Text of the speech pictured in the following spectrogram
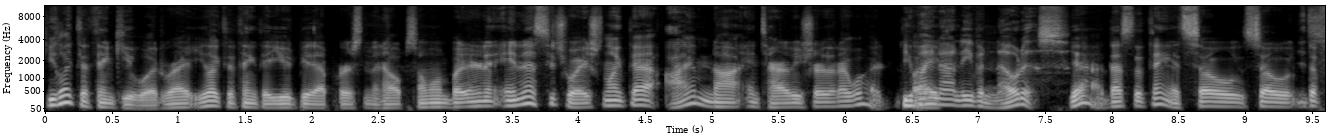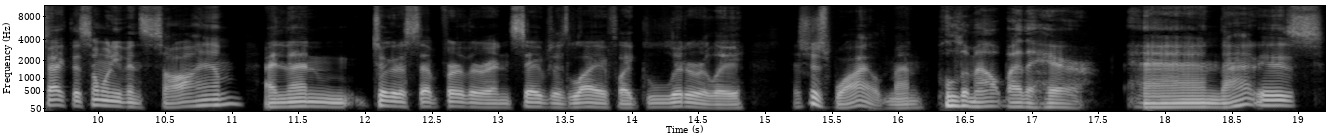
you like to think you would, right? You like to think that you'd be that person that helps someone, but in a, in a situation like that, I'm not entirely sure that I would. you might not even notice. yeah, that's the thing. It's so so the fact that someone even saw him and then took it a step further and saved his life, like literally, it's just wild, man. Pulled him out by the hair. And that is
